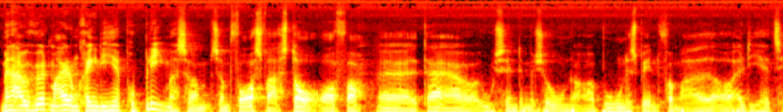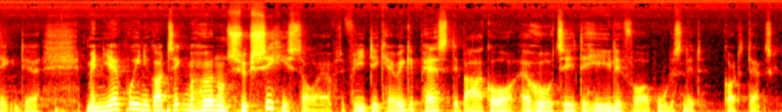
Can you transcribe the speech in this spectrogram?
man har jo hørt meget omkring de her problemer, som, som forsvar står overfor. Øh, der er jo usendte missioner og buende spændt for meget og alle de her ting der. Men jeg kunne egentlig godt tænke mig at høre nogle succeshistorier, fordi det kan jo ikke passe, det bare går af H til det hele, for at bruge det sådan et godt dansk.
